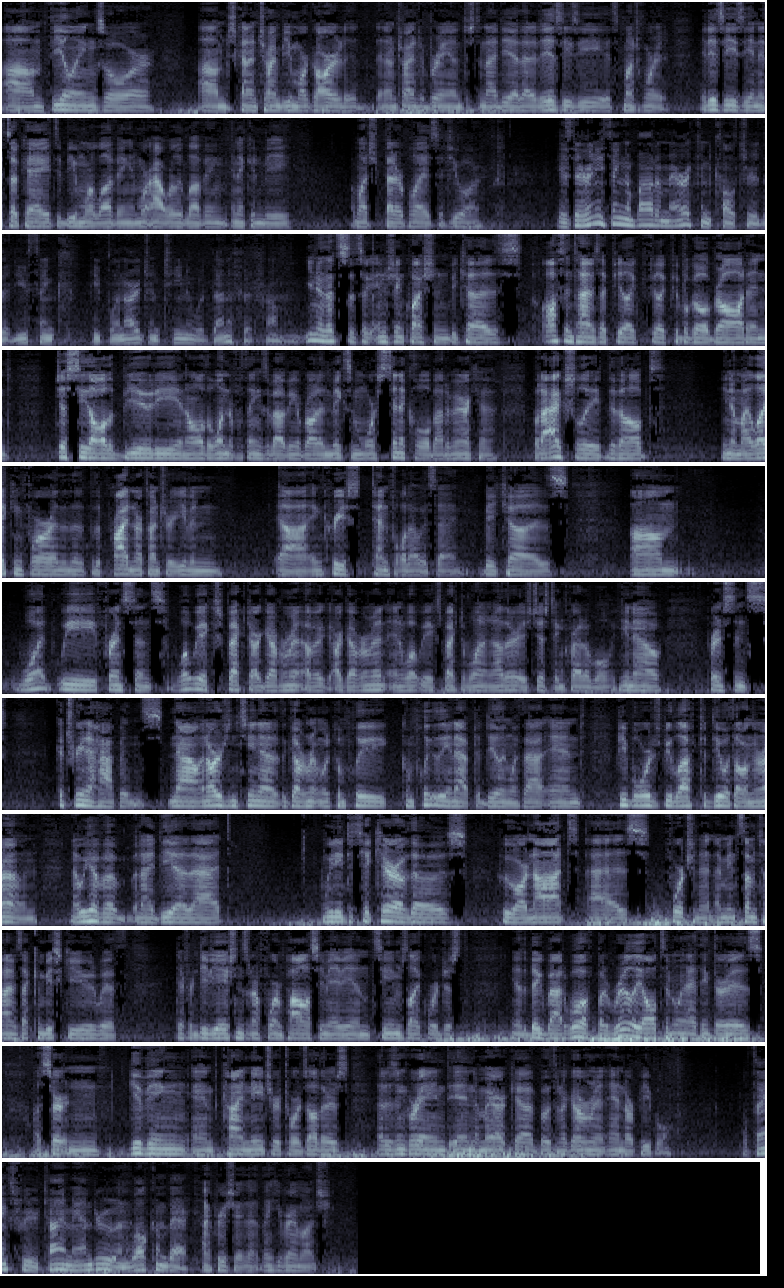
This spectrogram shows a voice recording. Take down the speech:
um, feelings or um, just kind of trying to be more guarded. And I'm trying to bring in just an idea that it is easy. It's much more it is easy and it's okay to be more loving and more outwardly loving and it can be a much better place if you are. Is there anything about American culture that you think people in Argentina would benefit from? You know, that's that's an interesting question because oftentimes I feel like feel like people go abroad and just see all the beauty and all the wonderful things about being abroad and makes them more cynical about America. But I actually developed, you know, my liking for and the, the pride in our country even uh, increased tenfold. I would say because um, what we, for instance, what we expect our government of our government and what we expect of one another is just incredible. You know, for instance, Katrina happens now in Argentina, the government would completely completely inept at dealing with that, and people would just be left to deal with it on their own. Now we have a, an idea that we need to take care of those who are not as fortunate. I mean, sometimes that can be skewed with different deviations in our foreign policy, maybe, and it seems like we're just, you know, the big bad wolf. But really, ultimately, I think there is a certain giving and kind nature towards others that is ingrained in America, both in our government and our people. Well, thanks for your time, Andrew, and welcome back. I appreciate that. Thank you very much.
